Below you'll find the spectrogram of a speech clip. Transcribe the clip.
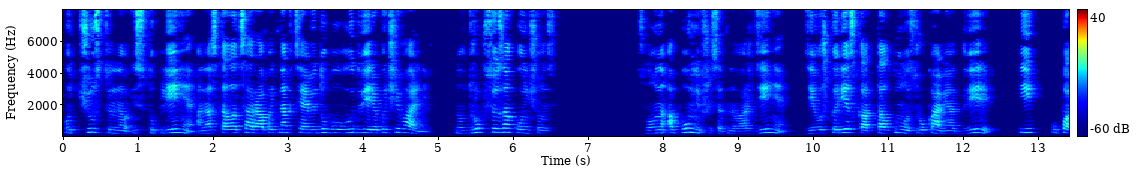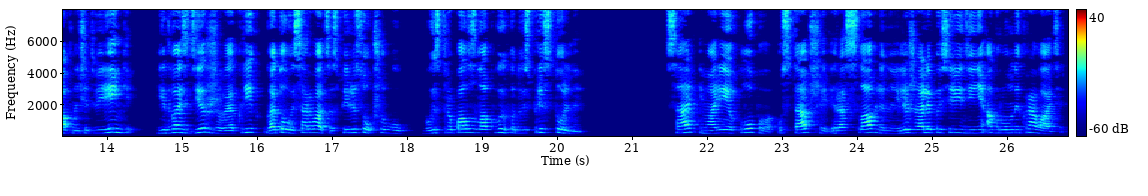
От чувственного иступления она стала царапать ногтями дубовую дверь опочивальни, но вдруг все закончилось. Словно опомнившись от наваждения, девушка резко оттолкнулась руками от двери и, упав на четвереньки, едва сдерживая крик, готовый сорваться с пересохших губ, быстро ползла к выходу из престольной. Царь и Мария Хлопова, уставшие и расслабленные, лежали посередине огромной кровати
